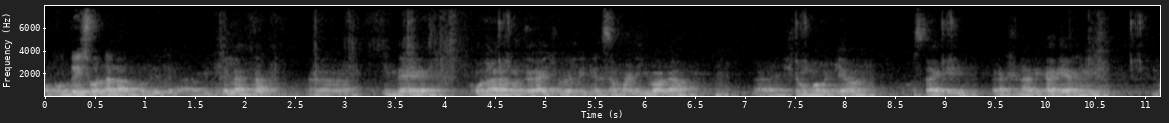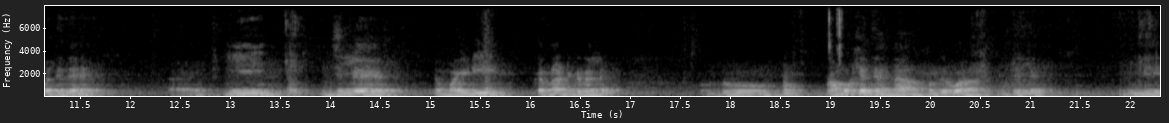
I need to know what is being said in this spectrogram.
ಒಂದು ಉದ್ದೇಶವನ್ನು ನಾನು ಹೊಂದಿದ್ದೇನೆ ಅಂತ ಹಿಂದೆ ಕೋಲಾರ ಮತ್ತು ರಾಯಚೂರಲ್ಲಿ ಕೆಲಸ ಮಾಡಿ ಇವಾಗ ಶಿವಮೊಗ್ಗಕ್ಕೆ ಹೊಸದಾಗಿ ರಕ್ಷಣಾಧಿಕಾರಿಯಾಗಿ ಬಂದಿದ್ದೇನೆ. ಈ ಜಿಲ್ಲೆ ನಮ್ಮ ಇಡೀ ಕರ್ನಾಟಕದಲ್ಲೇ ಒಂದು ಪ್ರಾಮುಖ್ಯತೆಯನ್ನು ಹೊಂದಿರುವ ಜಿಲ್ಲೆ. ಇಲ್ಲಿ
